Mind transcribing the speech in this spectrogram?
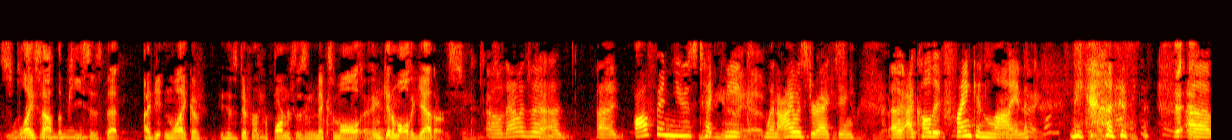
splice out the pieces that I didn't like of his different performances and mix them all and get them all together. Oh, that was a, a, a often used Maddie and I technique when I was directing. Uh. I called it Frankenline Thanks. because, uh,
